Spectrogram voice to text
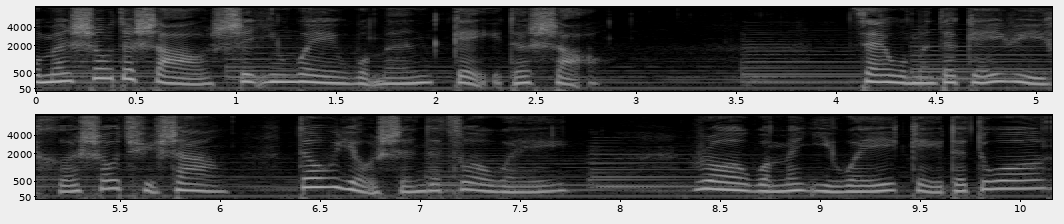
我们收的少，是因为我们给的少。在我们的给予和收取上，都有神的作为。若我们以为给得多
